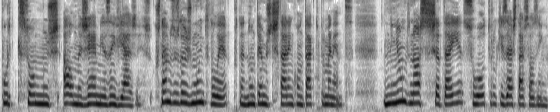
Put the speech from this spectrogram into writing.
porque somos almas gêmeas em viagens. Gostamos os dois muito de ler, portanto não temos de estar em contacto permanente. Nenhum de nós se chateia se o outro quiser estar sozinho.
